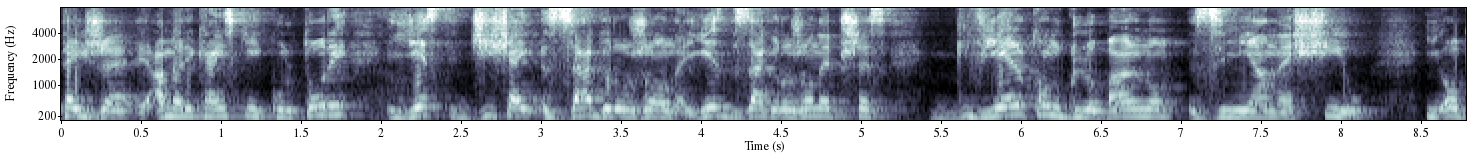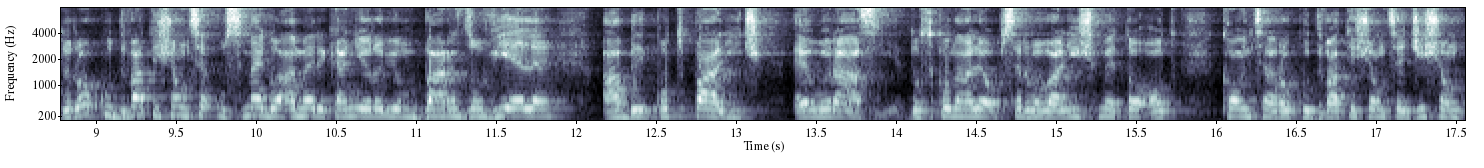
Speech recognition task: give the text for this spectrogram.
tejże amerykańskiej kultury jest dzisiaj zagrożone. Jest zagrożone przez wielką globalną zmianę sił. I od roku 2008 Amerykanie robią bardzo wiele, aby podpalić Eurazję. Doskonale obserwowaliśmy to od końca roku 2010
